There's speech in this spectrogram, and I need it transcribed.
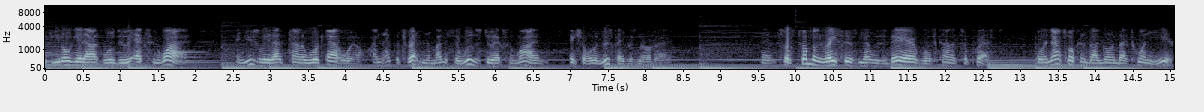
if you don't get out, we'll do X and Y. And usually that kind of worked out well. I didn't have to threaten them. I just said, we'll just do X and Y. And make sure all the newspapers know about it. And so some of the racism that was there was kind of suppressed. So we're not talking about going back 20 years.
